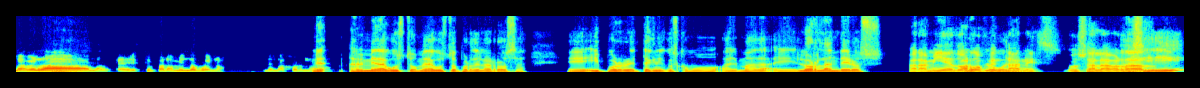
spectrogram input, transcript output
La verdad, la- este, para mí lo bueno de la jornada. Me- a mí me da gusto, me da gusto por De La Rosa eh, y por eh, técnicos como Almada. Eh, Lord Landeros. Para mí, Eduardo Lo- lo bueno. Fentanes. O sea, la verdad, ¿Ah, sí?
